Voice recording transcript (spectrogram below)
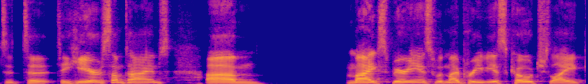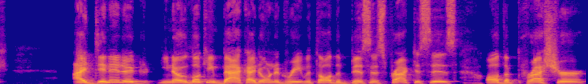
to to, to hear sometimes. Um my experience with my previous coach like I didn't, you know, looking back, I don't agree with all the business practices, all the pressure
